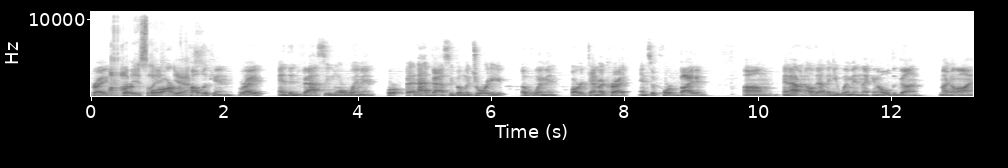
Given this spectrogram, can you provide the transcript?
right? Or- Obviously, or, are yeah. Republican, right? And then vastly more women, or not vastly, but majority of women are Democrat and support Biden. Um, and I don't know that many women that can hold a gun. I'm Not gonna lie.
